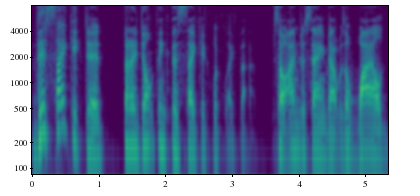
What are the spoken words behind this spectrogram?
This psychic did, but I don't think this psychic looked like that. So I'm just saying that was a wild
